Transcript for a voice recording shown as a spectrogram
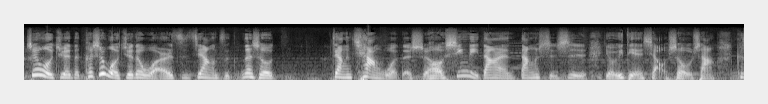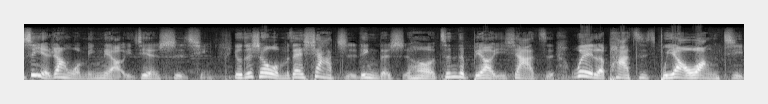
所以我觉得，可是我觉得我儿子这样子，那时候。这样呛我的时候，心里当然当时是有一点小受伤，可是也让我明了一件事情：有的时候我们在下指令的时候，真的不要一下子为了怕自己不要忘记，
